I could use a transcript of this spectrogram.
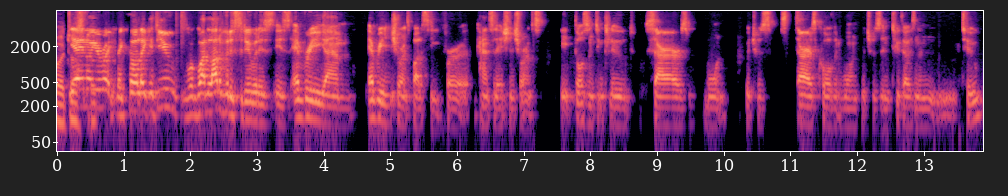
But just, yeah, no, you're right. Like so, like if you what a lot of it is to do with is is every um every insurance policy for cancellation insurance it doesn't include SARS one, which was SARS COVID one, which was in 2002.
